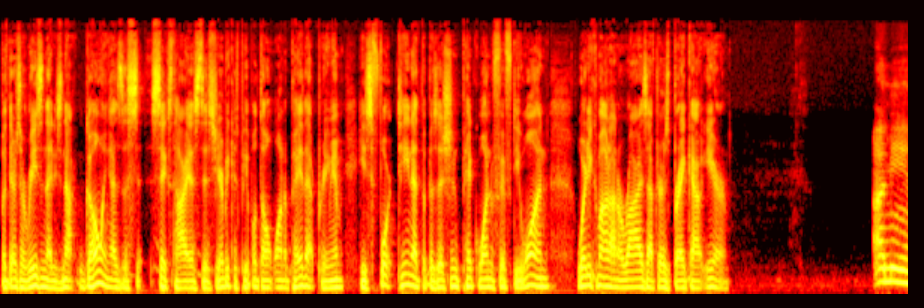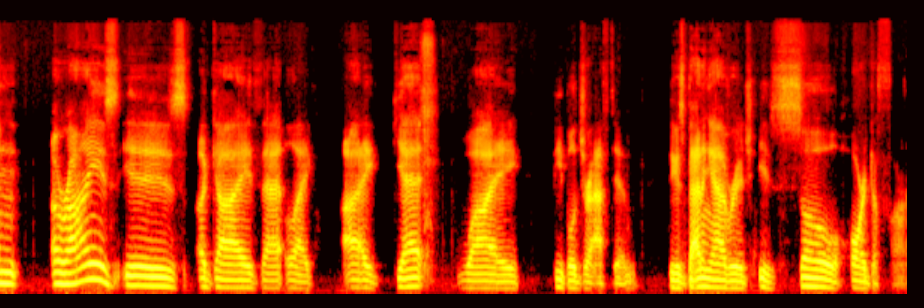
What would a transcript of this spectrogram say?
but there's a reason that he's not going as the sixth highest this year because people don't want to pay that premium. He's 14 at the position, pick 151. Where do you come out on Arraez after his breakout year? I mean, Arraez is a guy that, like, I get why people draft him because batting average is so hard to find.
